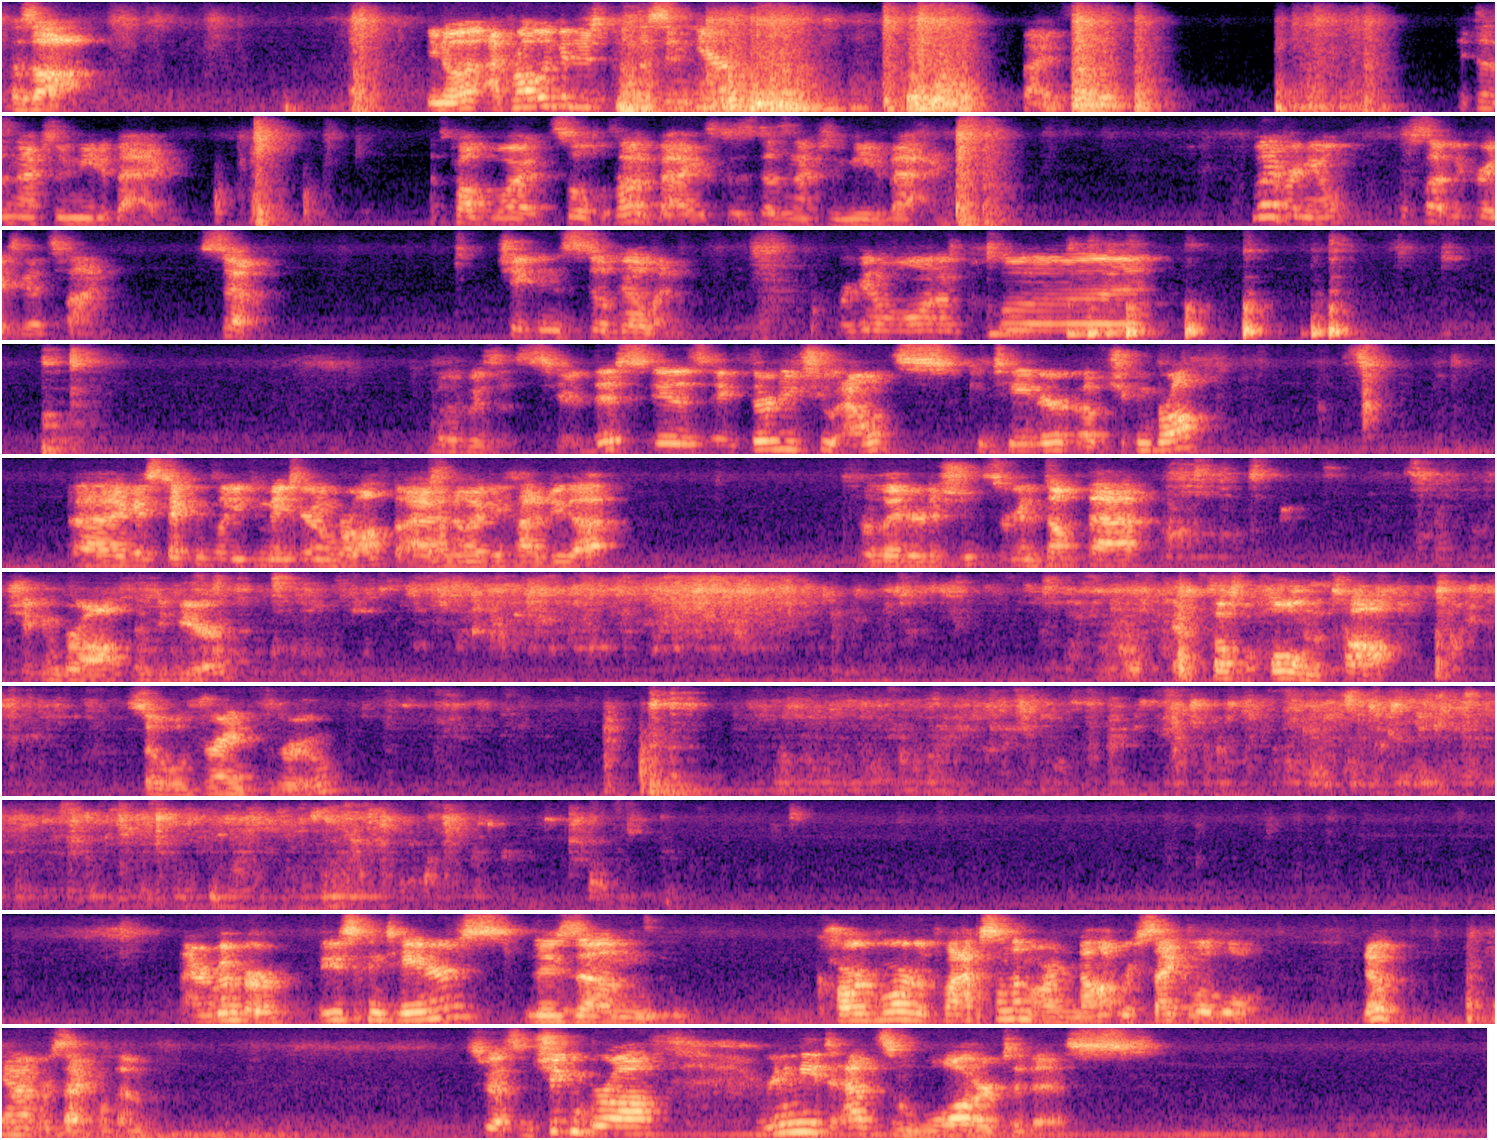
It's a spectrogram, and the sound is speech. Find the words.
Huzzah. You know what? I probably could just put this in here by. It doesn't actually need a bag. That's probably why it's sold without a bag, is because it doesn't actually need a bag. Whatever, Neal. We're slightly crazy, that's fine. So, chicken's still going. We're gonna wanna put what is this here? This is a 32 ounce container of chicken broth. Uh, I guess technically you can make your own broth, but I have no idea how to do that for later editions. So we're going to dump that chicken broth into here. And poke a hole in the top, so it will drain through. Now remember, these containers, these um, cardboard with wax on them, are not recyclable. Nope, cannot recycle them. So we got some chicken broth. We're gonna need to add some water to this.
